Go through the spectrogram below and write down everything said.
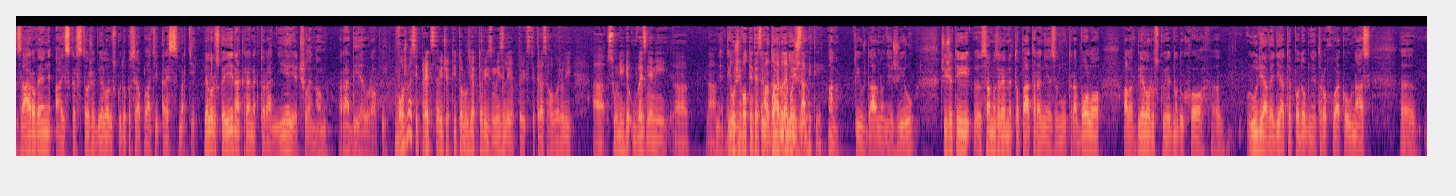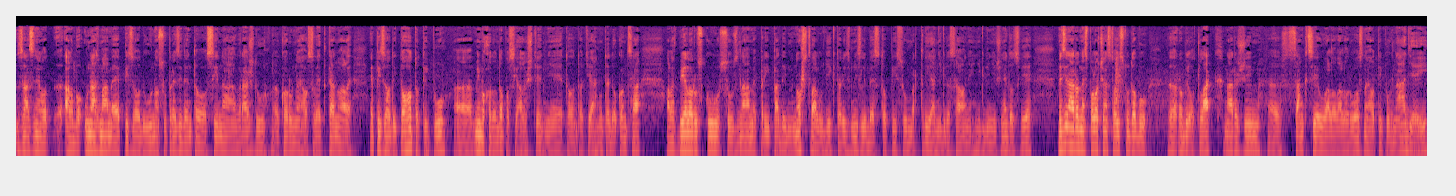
zároveň aj skrz to, že Bielorusku doposiaľ platí trest smrti. Bielorusko je jediná krajina, ktorá nie je členom Rady Európy. Môžeme si predstaviť, že títo ľudia, ktorí zmizli, o ktorých ste teraz hovorili, sú niekde uväznení na nie, doživotný trest, alebo nebodaj boli zabití? Áno, tí už dávno nežijú. Čiže tí, e, samozrejme, to pátranie zvnútra bolo, ale v Bielorusku jednoducho e, ľudia vedia, to je podobne trochu ako u nás, E, zaznelo, alebo u nás máme epizódu únosu prezidentovho syna, vraždu e, korunného svetka, no ale epizódy tohoto typu, e, mimochodom doposiaľ ešte nie je to dotiahnuté do konca, ale v Bielorusku sú známe prípady množstva ľudí, ktorí zmizli bez stopy, sú mŕtvi a nikto sa o nich nikdy nič nedozvie. Medzinárodné spoločenstvo istú dobu robilo tlak na režim, sankcie uvalovalo rôzneho typu v nádeji,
